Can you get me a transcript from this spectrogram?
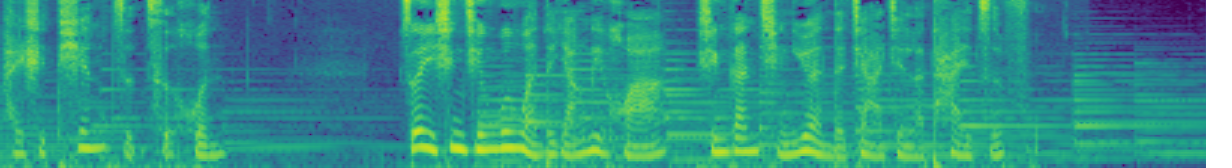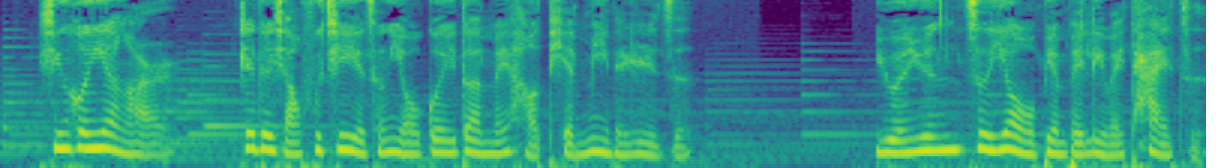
还是天子赐婚。所以性情温婉的杨丽华心甘情愿地嫁进了太子府。新婚燕尔，这对小夫妻也曾有过一段美好甜蜜的日子。宇文赟自幼便被立为太子，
